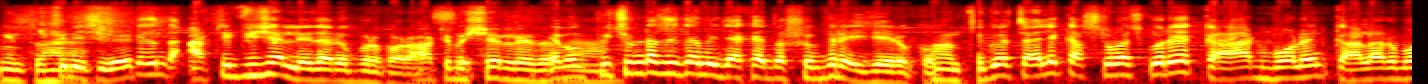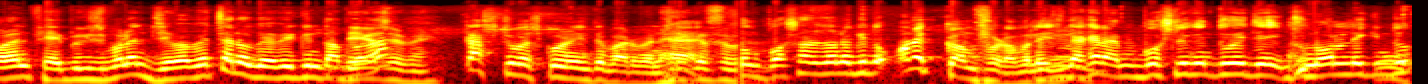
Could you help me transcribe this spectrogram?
কিন্তু, হ্যাঁ। ফিনিশিং এটা কিন্তু আর্টিফিশিয়াল লেদার উপর করা। Artificial leather, এবং হ্যাঁ। পিছনটা যদি আমি দেখাই দর্শকদের এই যে এরকম। আচ্ছা। এগুলো চাইলে কাস্টমাইজ করে কাঠ বলেন কালার বলেন ফেব্রিক্স বলেন যেভাবে চান ওইভাবে কিন্তু আপনারা কাস্টমাইজ করে নিতে পারবেন হ্যাঁ। এবং বসার জন্য কিন্তু অনেক কমফোর্টেবল এই দেখেন আমি বসলে কিন্তু এই যে নড়লে কিন্তু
